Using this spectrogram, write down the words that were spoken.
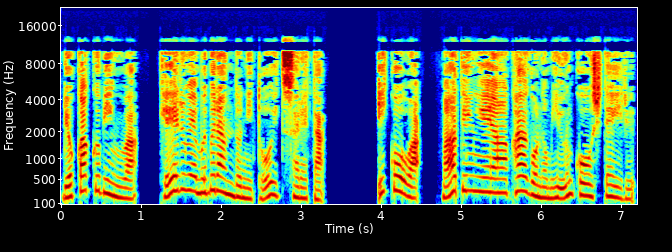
旅客便は KLM ブランドに統一された。以降はマーティンエアーカーゴのみ運行している。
